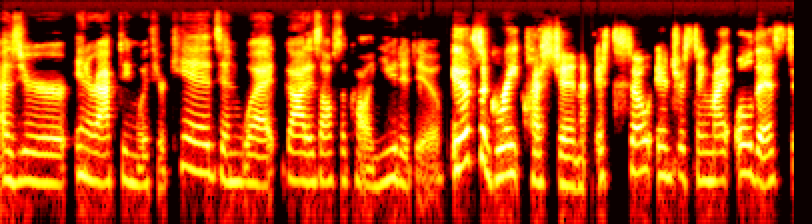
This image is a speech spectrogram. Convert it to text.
as you're interacting with your kids and what god is also calling you to do? It's a great question. It's so interesting. My oldest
